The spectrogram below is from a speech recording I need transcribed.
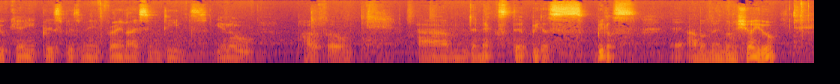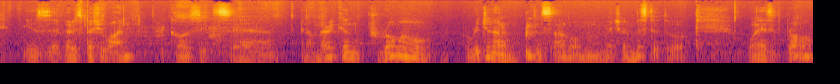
UK uh, please please me very nice indeed yellow powerful. Um, the next uh, Beatles, Beatles album that I'm going to show you is a very special one because it's an American promo original Beatles album which I missed it why is it promo?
